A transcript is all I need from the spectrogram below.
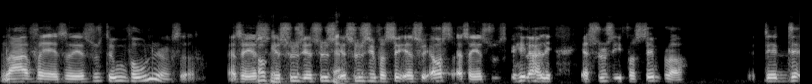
Nej, for altså, jeg synes, det er for unuanceret. Altså, jeg, okay. jeg synes, jeg synes, ja. jeg synes, I for, jeg synes også, altså, jeg synes, helt ærligt, jeg synes, I forsimpler det, det,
